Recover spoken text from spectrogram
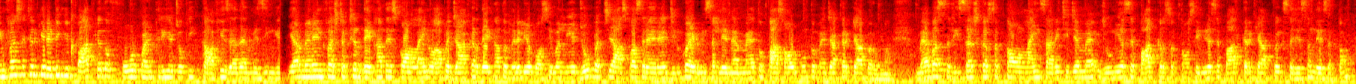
इंफ्रास्ट्रक्चर की रेटिंग की बात करें तो 4.3 है, जो कि काफ़ी ज़्यादा अमेजिंग है। यार, मैंने इंफ्रास्ट्रक्चर देखा था, इसको ऑनलाइन वहाँ पे जाकर देखना तो मेरे लिए पॉसिबल नहीं है। जो बच्चे आसपास रह रहे हैं, जिनको एडमिशन लेना है, मैं तो पास आउट हूँ तो मैं जाकर क्या करूँगा? मैं बस रिसर्च कर सकता हूँ ऑनलाइन सारी चीज़ें मैं जूनियर से बात कर सकता हूँ सीनियर से बात करके आपको एक सजेशन दे सकता हूँ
